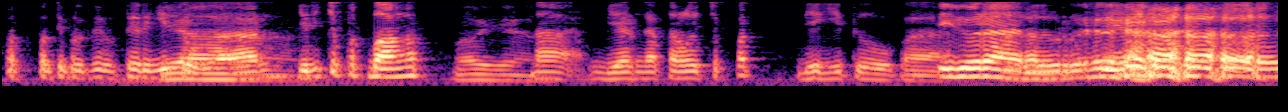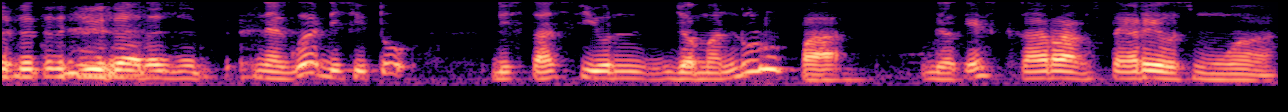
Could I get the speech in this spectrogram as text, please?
petir-petir gitu Iya. kan. Jadi cepet banget. Oh iya. Nah biar nggak terlalu cepet dia gitu pak. tiduran. Agak lurus ya. Tiduran aja. nah gue di situ di stasiun zaman dulu pak. Nggak kayak sekarang steril semua.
